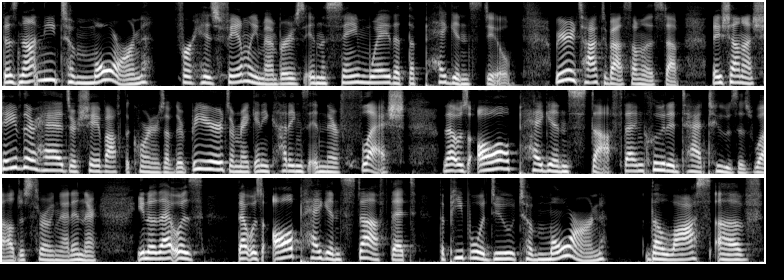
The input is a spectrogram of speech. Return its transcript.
does not need to mourn for his family members in the same way that the pagans do. We already talked about some of this stuff. They shall not shave their heads or shave off the corners of their beards or make any cuttings in their flesh. That was all pagan stuff. That included tattoos as well, just throwing that in there. You know, that was that was all pagan stuff that the people would do to mourn the loss of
